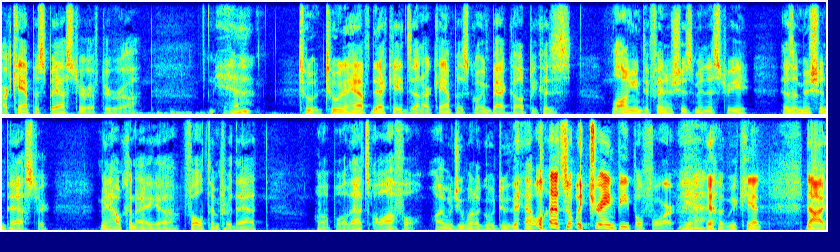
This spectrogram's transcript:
our campus pastor after uh, yeah. two two and a half decades on our campus, going back out because longing to finish his ministry as a mission pastor. I mean, how can I uh, fault him for that? Well, well, that's awful. Why would you want to go do that? Well, that's what we train people for. Yeah, yeah we can't. Now,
